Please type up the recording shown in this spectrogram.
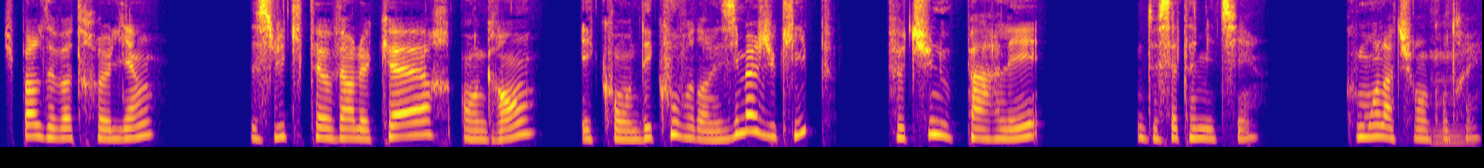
Tu parles de votre lien, de celui qui t'a ouvert le cœur en grand et qu'on découvre dans les images du clip. Peux-tu nous parler de cette amitié? Comment l'as-tu rencontrée?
